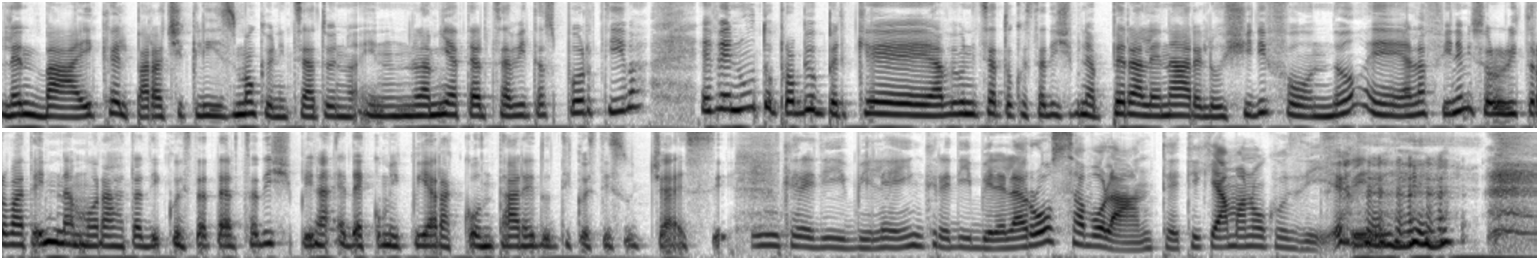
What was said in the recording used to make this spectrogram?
land bike, il paraciclismo che ho iniziato in, in, nella mia terza vita sportiva, è venuto proprio perché avevo iniziato questa disciplina per allenare lo sci di fondo e alla fine mi sono ritrovata innamorata di questa terza disciplina ed eccomi qui a raccontare tutti questi successi. Incredibile, incredibile. La rossa volante, ti chiamano così. Sì.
